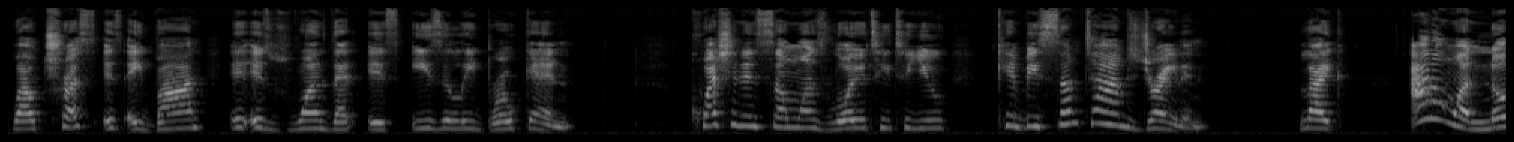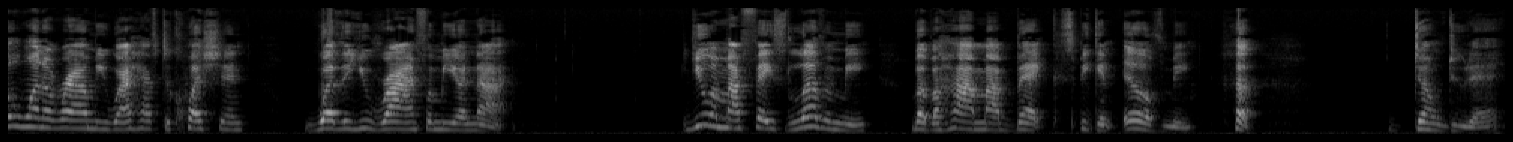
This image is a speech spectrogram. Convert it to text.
While trust is a bond, it is one that is easily broken. Questioning someone's loyalty to you can be sometimes draining. Like, I don't want no one around me where I have to question whether you riding for me or not. You in my face loving me, but behind my back speaking ill of me. Huh. Don't do that.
